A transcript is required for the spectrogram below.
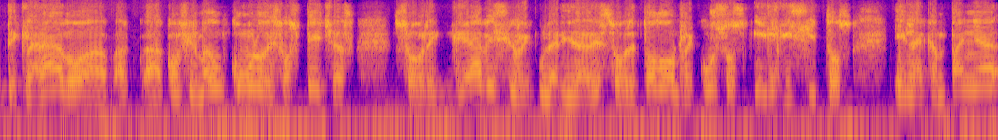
declarado, ha, confirmado un cúmulo de sospechas sobre graves irregularidades, sobre todo recursos ilícitos en la campaña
